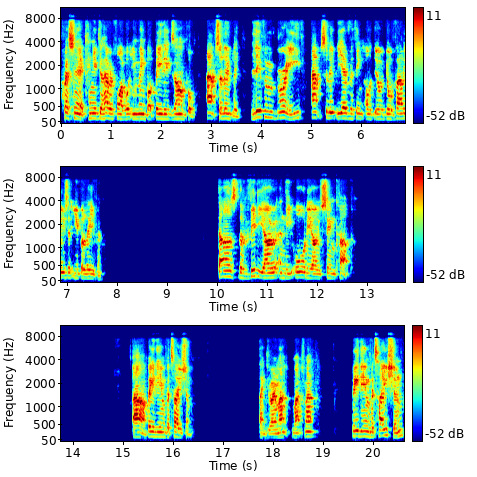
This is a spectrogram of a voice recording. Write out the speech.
Question here, can you clarify what you mean by be the example? Absolutely. Live and breathe absolutely everything of your, your values that you believe in. Does the video and the audio sync up? Ah, be the invitation. Thank you very much, Matt. Be the invitation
